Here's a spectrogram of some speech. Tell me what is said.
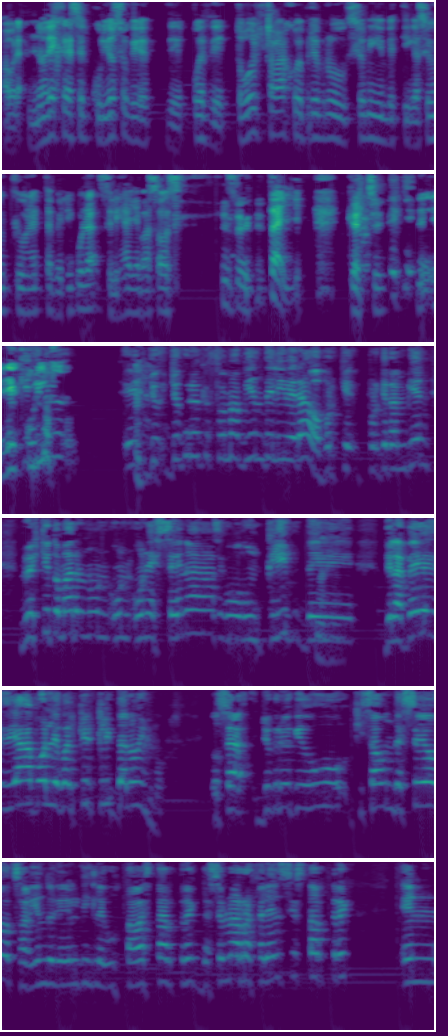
Ahora, no deja de ser curioso que después de todo el trabajo de preproducción y de investigación que hubo en esta película, se les haya pasado ese, ese detalle. Es que, Es que curioso. yo, eh, yo, yo creo que fue más bien deliberado, porque, porque también no es que tomaron un- un- una escena, así como un clip de, de Las Vegas y decían, ah, ponle cualquier clip, da lo mismo. O sea, yo creo que hubo quizá un deseo, sabiendo que a Elvis le gustaba Star Trek, de hacer una referencia a Star Trek en,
